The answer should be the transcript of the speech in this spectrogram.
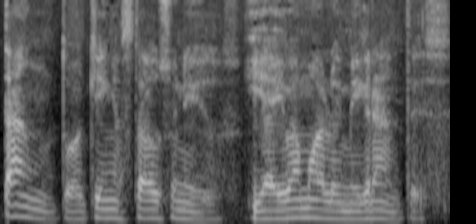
tanto aquí en Estados Unidos, y ahí vamos a los inmigrantes,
